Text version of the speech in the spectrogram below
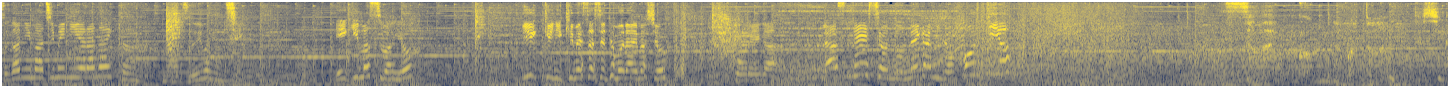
すがに真面目にやらないとまずいわよね。行きますわよ。一気に決めさせてもらいましょう。これがラステーションの女神の本気よ。さあこんなこと私が。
